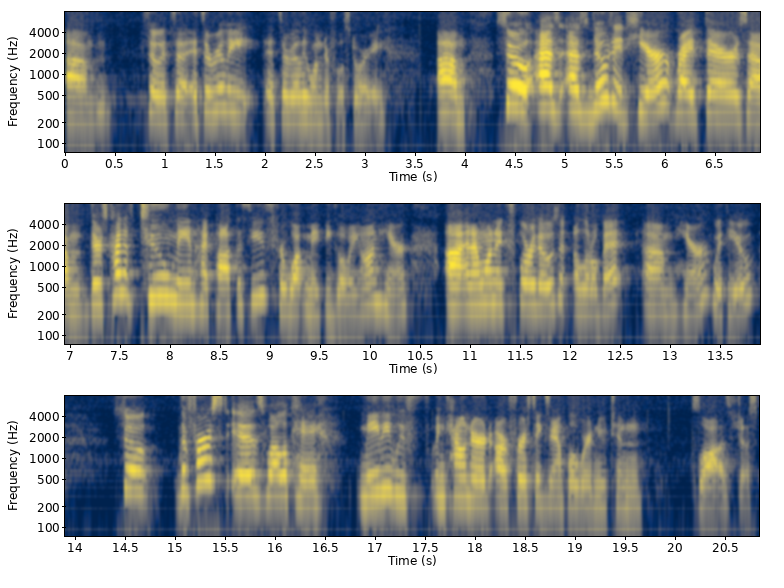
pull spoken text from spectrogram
Um, so it's a, it's, a really, it's a really wonderful story. So as, as noted here, right, there's, um, there's kind of two main hypotheses for what may be going on here. Uh, and I want to explore those a little bit um, here with you. So the first is, well, okay, maybe we've encountered our first example where Newton's laws just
